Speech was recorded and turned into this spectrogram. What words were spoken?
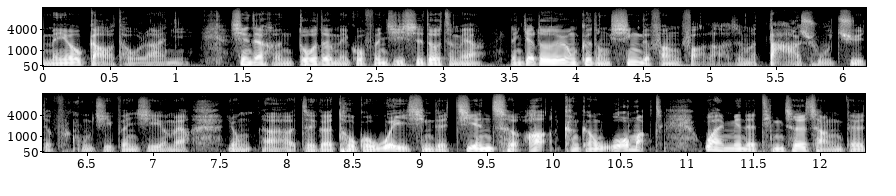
没有搞头啦！你现在很多的美国分析师都怎么样？人家都是用各种新的方法啦，什么大数据的空气分析有没有？用呃这个透过卫星的监测啊，看看 Walmart 外面的停车场的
